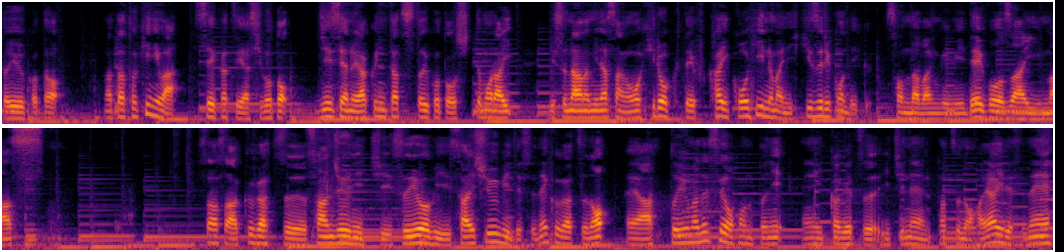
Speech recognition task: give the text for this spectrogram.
ということ、また時には生活や仕事、人生の役に立つということを知ってもらい、リスナーの皆さんを広くて深いコーヒー沼に引きずり込んでいく、そんな番組でございます。さあさあ、9月30日水曜日最終日ですね、9月の。えーあっという間ですよ、本当に。えー1ヶ月、1年経つの早いですね。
